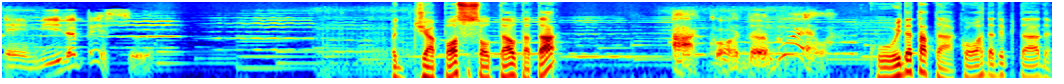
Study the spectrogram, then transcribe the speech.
Emília Pessoa. Já posso soltar o Tatá? Acordando ela. Cuida, Tatá. Acorda, deputada.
